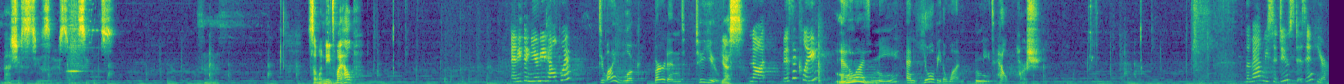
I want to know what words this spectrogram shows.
Matching steel stairs to the sequence. Hmm. Someone needs my help. Anything you need help with? Do I look burdened to you? Yes. Not physically. Analyze me, and you'll be the one who needs help. Harsh. The man we seduced is in here.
